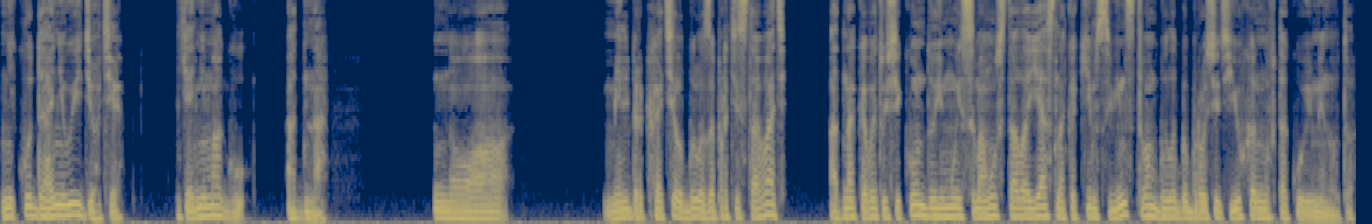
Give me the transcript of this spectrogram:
никуда не уйдете. Я не могу одна. Но Мельберг хотел было запротестовать, однако в эту секунду ему и самому стало ясно, каким свинством было бы бросить Юханну в такую минуту.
